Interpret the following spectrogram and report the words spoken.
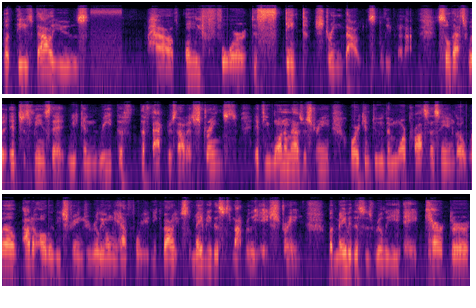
but these values have only four distinct string values, believe it or not. So that's what it just means that we can read the, the factors out as strings if you want them as a string, or we can do even more processing and go, well, out of all of these strings, you really only have four unique values. So maybe this is not really a string, but maybe this is really a character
